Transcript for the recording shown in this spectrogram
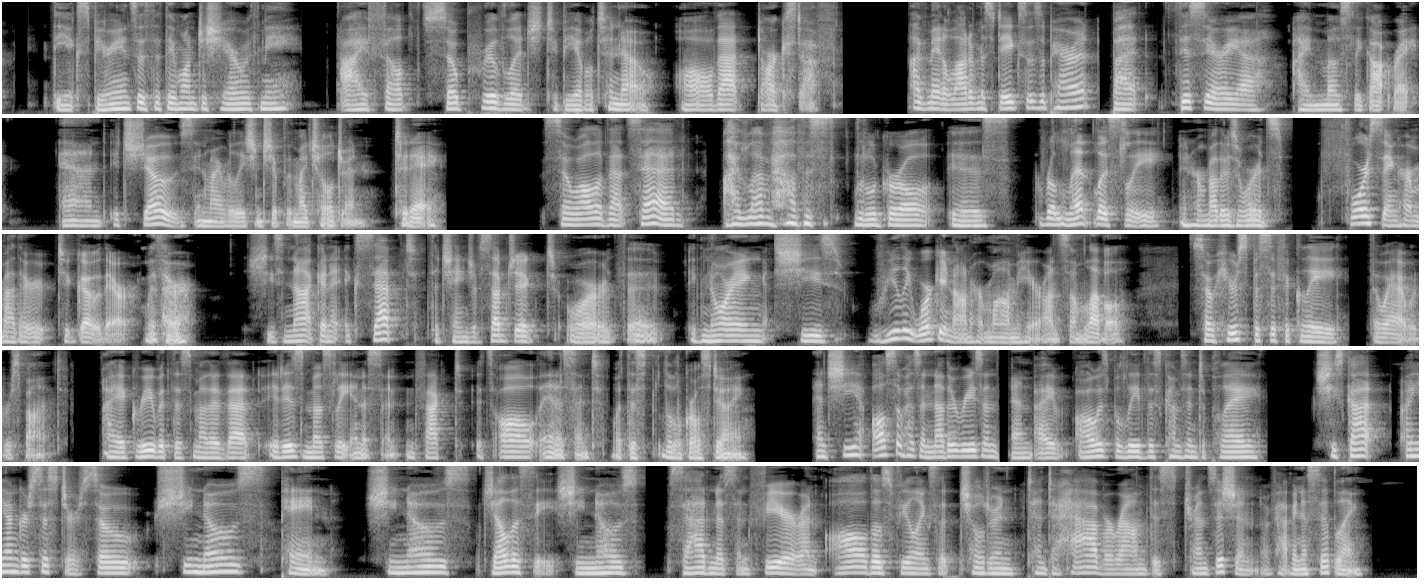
the experiences that they wanted to share with me. I felt so privileged to be able to know all that dark stuff. I've made a lot of mistakes as a parent, but this area I mostly got right. And it shows in my relationship with my children today. So, all of that said, I love how this little girl is relentlessly, in her mother's words, forcing her mother to go there with her. She's not going to accept the change of subject or the ignoring. She's really working on her mom here on some level. So here's specifically the way I would respond. I agree with this mother that it is mostly innocent. In fact, it's all innocent what this little girl's doing. And she also has another reason, and I always believe this comes into play. She's got a younger sister, so she knows pain. She knows jealousy. She knows sadness and fear and all those feelings that children tend to have around this transition of having a sibling.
